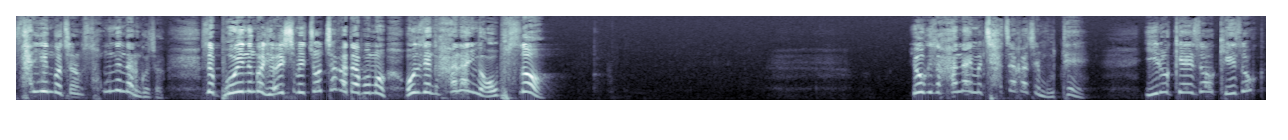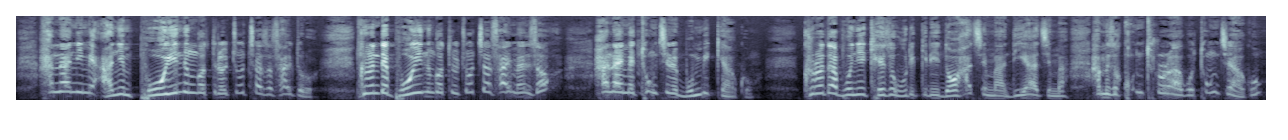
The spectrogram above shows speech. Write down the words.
살린 것처럼 속는다는 거죠. 그래서 보이는 걸 열심히 쫓아가다 보면 어느샌가 하나님이 없어. 여기서 하나님을 찾아가질 못해. 이렇게 해서 계속 하나님이 아닌 보이는 것들을 쫓아서 살도록. 그런데 보이는 것들을 쫓아 살면서 하나님의 통치를 못 믿게 하고 그러다 보니 계속 우리끼리 너 하지 마, 네 하지 마 하면서 컨트롤하고 통제하고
